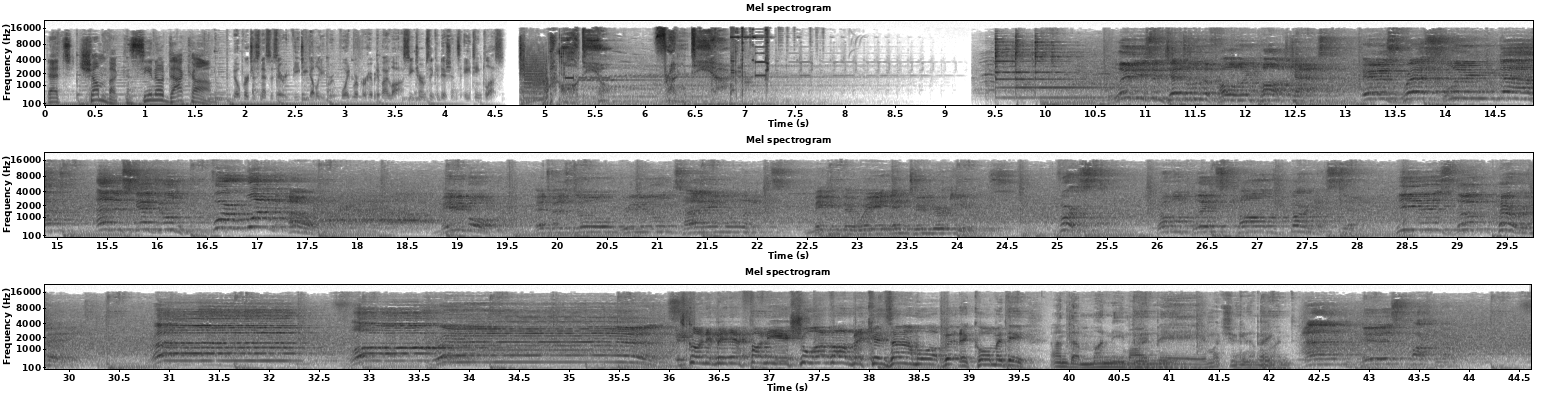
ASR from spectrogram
That's chumbacasino.com. No purchase necessary. VGW Group. Void were prohibited by law. See terms and conditions. 18 plus. Audio Frontier. Ladies and gentlemen, the following podcast is Wrestling Daft and is scheduled for one hour. Maybe more. It has no real time limits, making their way into your ears. First, from a place called Burnistoun, he is the Pyramid. Rab Florence! It's going to be the funniest show ever because I'm all about the comedy and the money, baby. How much you And gonna pay? bond. and his partner,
